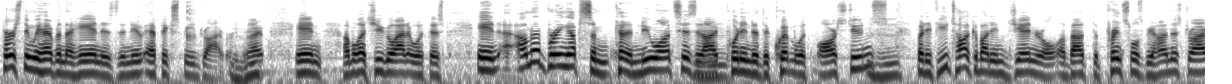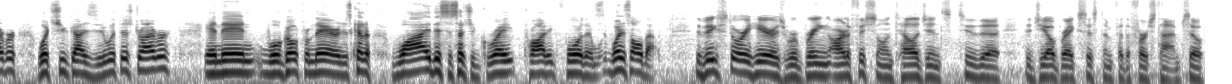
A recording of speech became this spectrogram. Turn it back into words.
first thing we have in the hand is the new Epic Speed driver, mm -hmm. right? And I'm gonna let you go at it with this. And I'm gonna bring up some kind of nuances that mm -hmm. I mm-hmm. put into the equipment with our students. Mm-hmm. But if you talk about in general about the principles behind this driver, what you guys did with this driver, and then we'll go from there and just kind of why this is such a great product for them, what it's all about. The big story here is we're bringing artificial intelligence to the, the jailbreak system for the first time. So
